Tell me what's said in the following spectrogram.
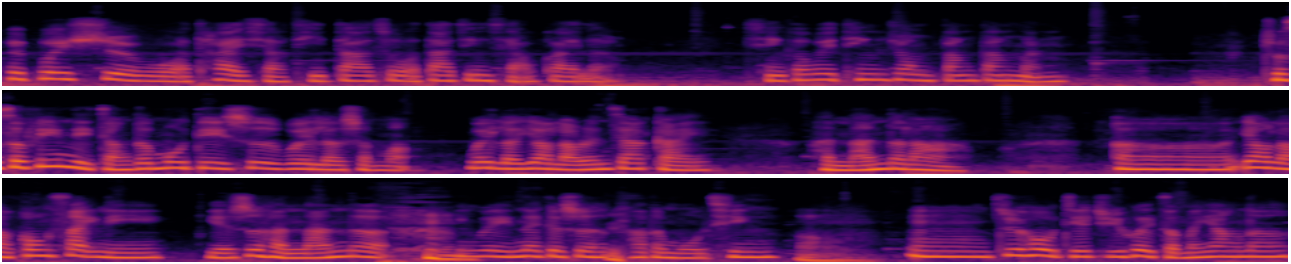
会不会是我太小题大做、大惊小怪了？请各位听众帮帮忙。Josephine，你讲的目的是为了什么？为了要老人家改，很难的啦。呃，要老公晒你也是很难的，因为那个是他的母亲。哦，嗯，最后结局会怎么样呢？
